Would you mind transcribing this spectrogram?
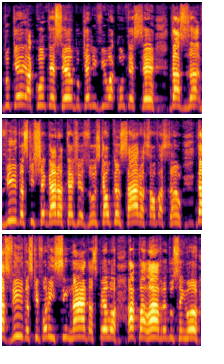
do que aconteceu, do que ele viu acontecer, das ah, vidas que chegaram até Jesus, que alcançaram a salvação, das vidas que foram ensinadas pela a palavra do Senhor,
